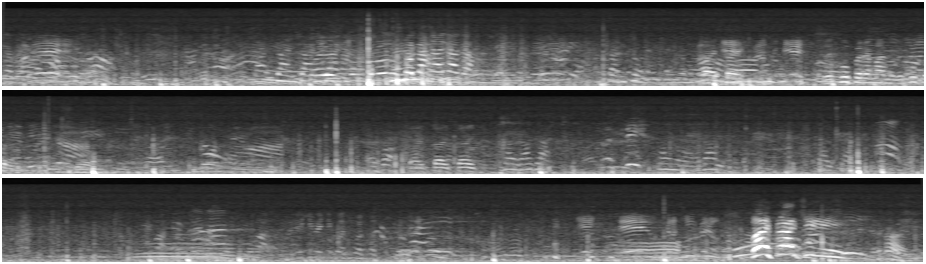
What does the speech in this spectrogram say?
Non Dai, dai. Recupera mano, recupera. Dai, dai, dai. Dai raga! Vai Franci!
